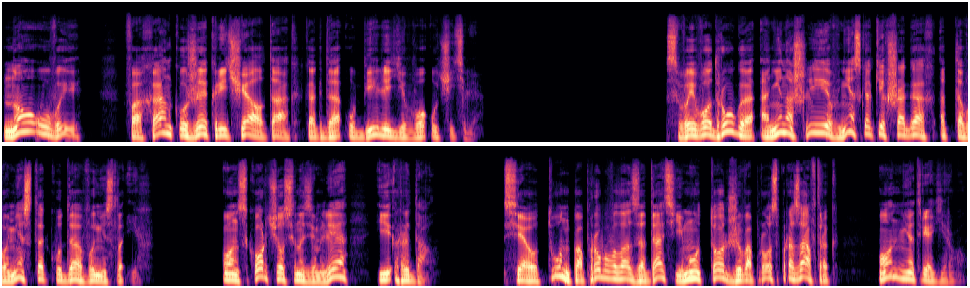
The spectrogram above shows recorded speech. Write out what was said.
Но, увы, Фаханг уже кричал так, когда убили его учителя. Своего друга они нашли в нескольких шагах от того места, куда вынесло их. Он скорчился на земле и рыдал. Сяо Тун попробовала задать ему тот же вопрос про завтрак. Он не отреагировал.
